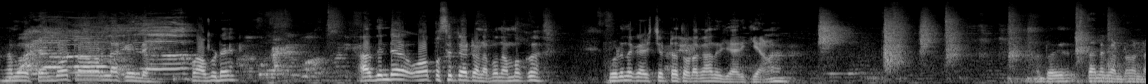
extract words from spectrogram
നമ്മൾ ടെമ്പോ ട്രാവലറിലൊക്കെ ഇല്ലേ? അപ്പോൾ അവിടെ അതിന്റെ ഓപ്പോസിറ്റ് ആയിട്ടാണ്. അപ്പോൾ നമുക്ക് ഇവിടുന്ന് കഴിച്ചിട്ട് തുടങ്ങാമെന്ന് വിചാരിക്കുകയാണ്. സ്ഥലം കണ്ടുകൊണ്ട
